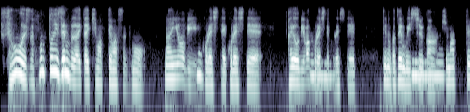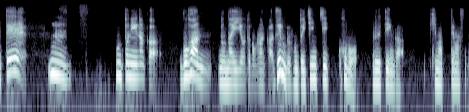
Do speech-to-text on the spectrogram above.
そうですね。本当に全部大体決まってますね。もう何曜日うんこれしてこれして火曜日はこれしてうんこれしてっていうのが全部1週間決まってて、うん。本当になんかご飯の内容とかもなんか全部本当一日ほぼルーティンが決まってますね。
